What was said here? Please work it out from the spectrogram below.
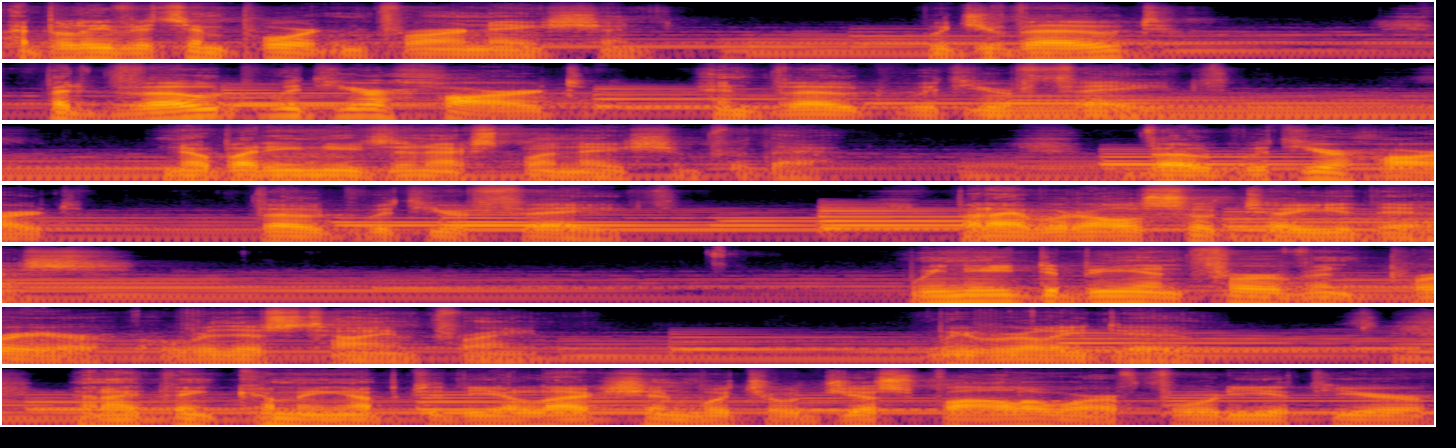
I believe it's important for our nation. Would you vote? But vote with your heart and vote with your faith. Nobody needs an explanation for that. Vote with your heart, vote with your faith. But I would also tell you this. We need to be in fervent prayer over this time frame. We really do. And I think coming up to the election, which will just follow our 40th year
